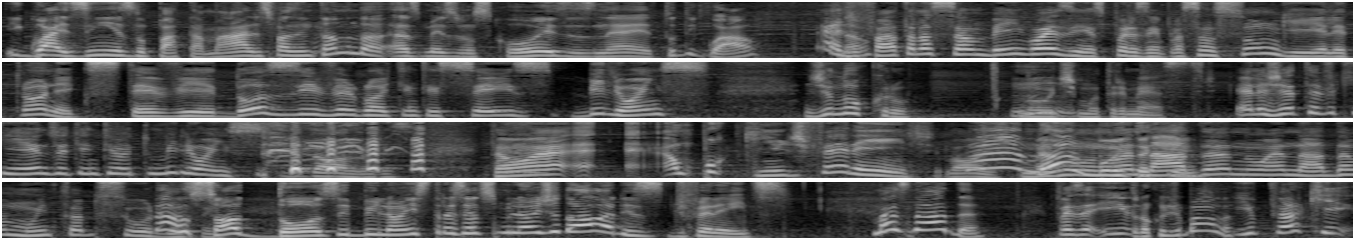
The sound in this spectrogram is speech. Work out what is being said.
iguaizinhas no patamar, eles fazem tanto as mesmas coisas, né? É tudo igual. É, de Não? fato elas são bem iguaizinhas. Por exemplo, a Samsung Electronics teve 12,86 bilhões de lucro Hum. no último trimestre. A LG teve 588 milhões de dólares. então é, é, é um pouquinho diferente, lógico. É, mas não é não, não muito é aqui. nada, não é nada muito absurdo. Não, assim. só 12 bilhões e 300 milhões de dólares diferentes. Mais nada. Pois é, e, Troco de bala. e o pior que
